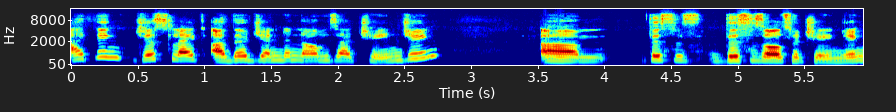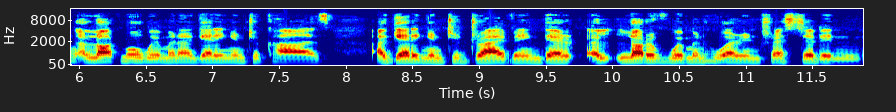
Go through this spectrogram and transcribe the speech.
I think just like other gender norms are changing, um, this is this is also changing. A lot more women are getting into cars, are getting into driving. There are a lot of women who are interested in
